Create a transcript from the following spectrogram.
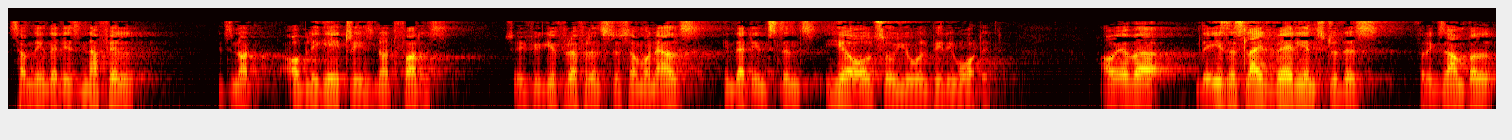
something that is nafil, it's not obligatory, it's not farz. So if you give preference to someone else, in that instance, here also you will be rewarded. However, there is a slight variance to this. For example,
